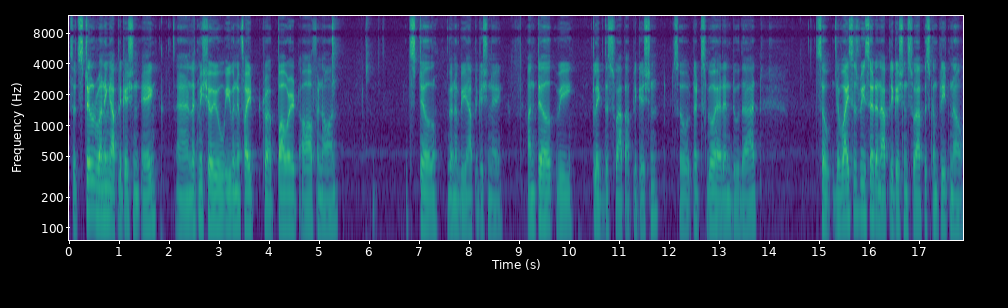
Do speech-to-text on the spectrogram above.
So it's still running application A and let me show you even if I power it off and on it's still gonna be application A. Until we click the swap application. So let's go ahead and do that. So devices reset and application swap is complete now.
